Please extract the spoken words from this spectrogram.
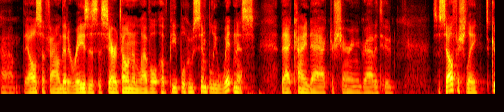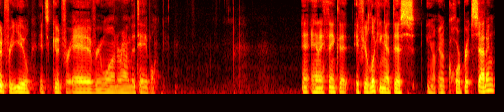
Um, they also found that it raises the serotonin level of people who simply witness that kind act or sharing of gratitude. So, selfishly, it's good for you, it's good for everyone around the table. And, and I think that if you're looking at this, you know, in a corporate setting,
